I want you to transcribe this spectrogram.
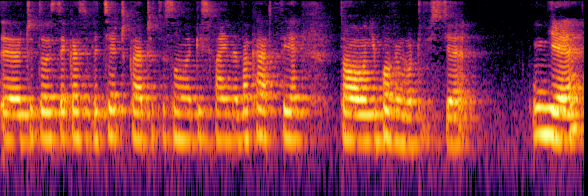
e, czy to jest jakaś wycieczka, czy to są jakieś fajne wakacje, to nie powiem oczywiście nie,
